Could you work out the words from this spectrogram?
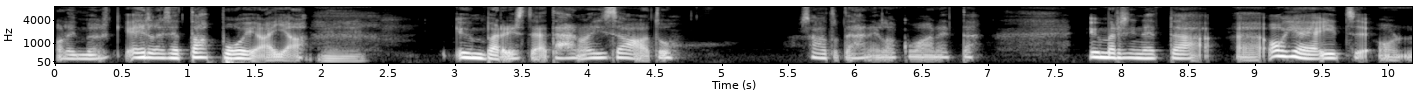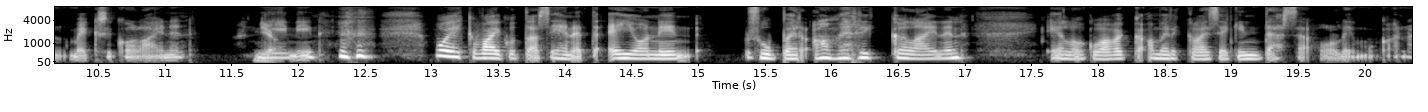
oli myös erilaisia tapoja ja Mm. ympäristöä tähän oli saatu, saatu tähän elokuvaan, että ymmärsin, että ohjaaja itse on meksikolainen, niin, niin voi ehkä vaikuttaa siihen, että ei ole niin superamerikkalainen elokuva, vaikka amerikkalaisiakin tässä oli mukana.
